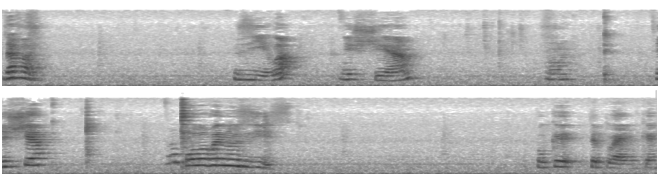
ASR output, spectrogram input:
Давай. З'їла. Іще. Ой. Іще. Ну, половину з'їсть. Поки тепленьке.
